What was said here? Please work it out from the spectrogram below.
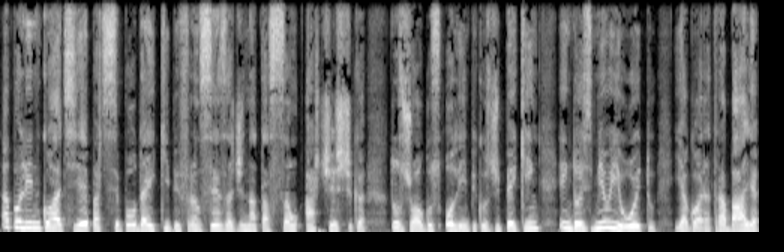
Apolline Corratier participou da equipe francesa de natação artística dos Jogos Olímpicos de Pequim em 2008 e agora trabalha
